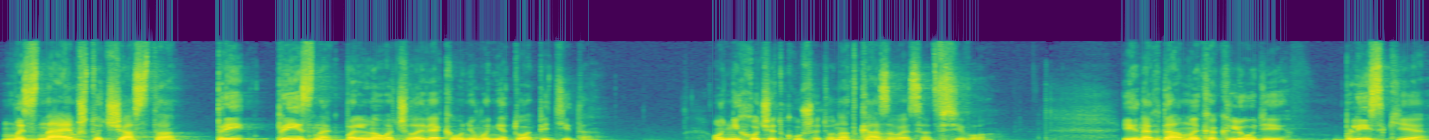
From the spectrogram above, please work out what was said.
мы знаем, что часто при, признак больного человека у него нет аппетита. Он не хочет кушать, он отказывается от всего. И иногда мы, как люди, близкие,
